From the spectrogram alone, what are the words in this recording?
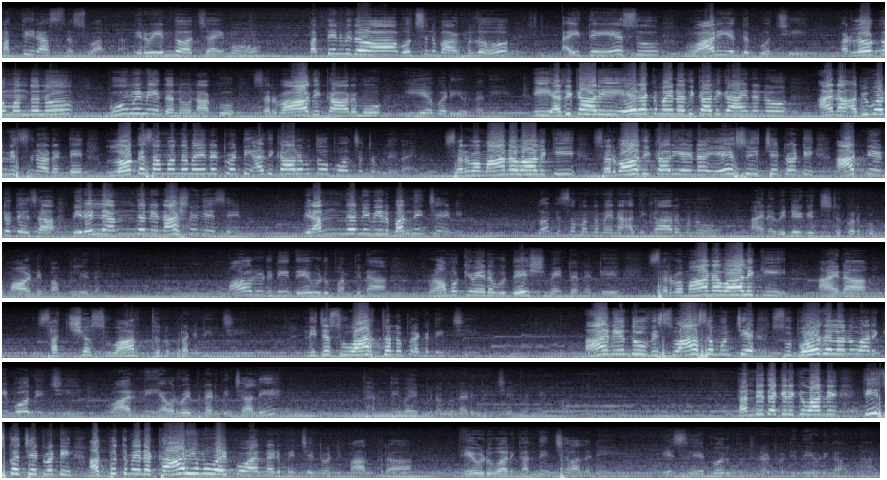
మత్తి రాసిన స్వార్త. ఇరవై ఎనిమిదో అధ్యాయము పద్దెనిమిదవ వచ్చిన భాగములో అయితే యేసు వారి ఎద్దుకు వచ్చి పరలోకమందును భూమి మీదను నాకు సర్వాధికారము ఇయ్యబడి ఉన్నది. ఈ అధికారి ఏ రకమైన అధికారిగా ఆయనను ఆయన అభివర్ణిస్తున్నాడంటే లోక సంబంధమైనటువంటి అధికారంతో పోల్చటం లేదు ఆయన. సర్వ మానవాళికి సర్వాధికారి అయిన యేసు ఇచ్చేటువంటి ఆజ్ఞ ఏంటో తెలుసా? మీరు వెళ్ళి అందరినీ నాశనం చేసేయండి. మీరందరినీ మీరు బంధించేయండి. లోక సంబంధమైన అధికారమును ఆయన వినియోగించుట కొరకు కుమారుడిని పంపలేదండి. కుమారుడిని దేవుడు పంపిన ప్రాముఖ్యమైన ఉద్దేశం ఏంటంటే సర్వమానవాళికి ఆయన సత్య సువార్తను ప్రకటించి నిజ సువార్తను ప్రకటించి ఆయన ఎందు విశ్వాసం ఉంచే సుబోధలను వారికి బోధించి వారిని ఎవరి వైపు నడిపించాలి? తండ్రి వైపునకు నడిపించేటువంటి పాత్ర. తండ్రి దగ్గరికి వారిని తీసుకొచ్చేటువంటి అద్భుతమైన కార్యము వైపు వారిని నడిపించేటువంటి పాత్ర దేవుడు వారికి అందించాలని ఏసయ కోరుకుంటున్నటువంటి దేవుడిగా ఉన్నాడు.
